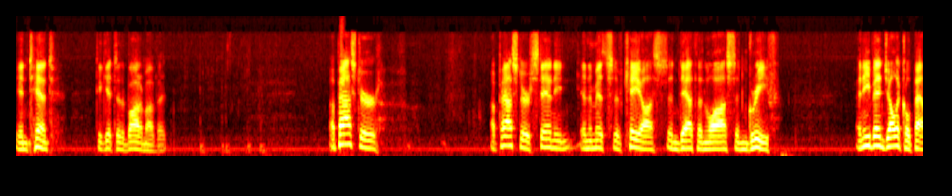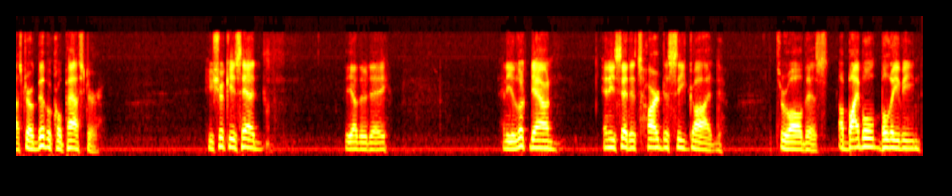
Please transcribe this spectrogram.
intent to get to the bottom of it. A pastor, a pastor standing in the midst of chaos and death and loss and grief, an evangelical pastor, a biblical pastor. He shook his head the other day and he looked down and he said, it's hard to see God through all this. A Bible-believing,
